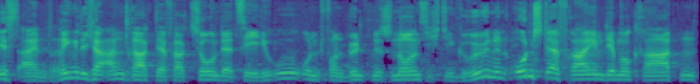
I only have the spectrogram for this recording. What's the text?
ist ein Dringlicher Antrag der Fraktion der CDU und von BÜNDNIS 90 die GRÜNEN und der Freien Demokraten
